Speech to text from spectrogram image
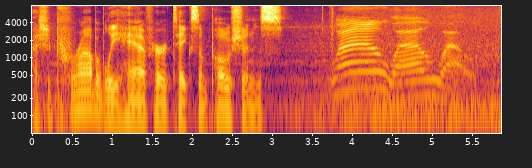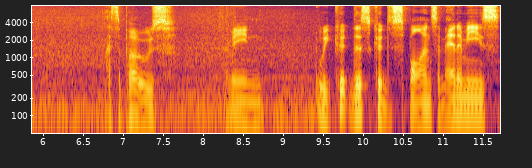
I should probably have her take some potions, Well, well, well. I suppose. I mean, we could this could spawn some enemies.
